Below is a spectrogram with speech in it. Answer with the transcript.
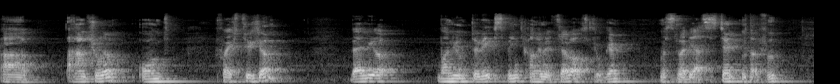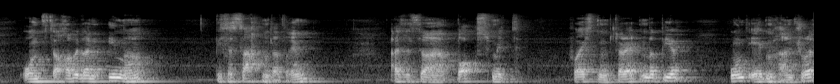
äh, Handschuhe und Feuchttücher, weil ja wenn ich unterwegs bin, kann ich nicht selber ausklogen, müssen mir die Assistenten helfen. Und da habe ich dann immer diese Sachen da drin. Also so eine Box mit feuchtem Toilettenpapier und eben Handschuhe.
